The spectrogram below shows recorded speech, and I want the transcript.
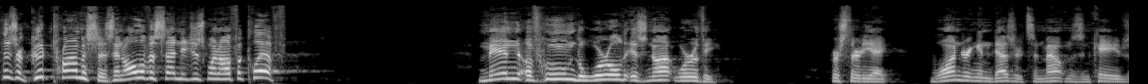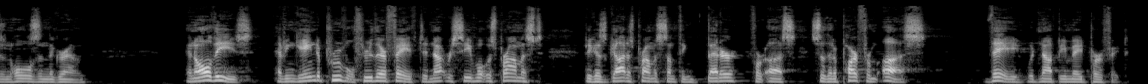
those are good promises, and all of a sudden it just went off a cliff. Men of whom the world is not worthy. Verse 38. Wandering in deserts and mountains and caves and holes in the ground. And all these, having gained approval through their faith, did not receive what was promised because God has promised something better for us so that apart from us, they would not be made perfect.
